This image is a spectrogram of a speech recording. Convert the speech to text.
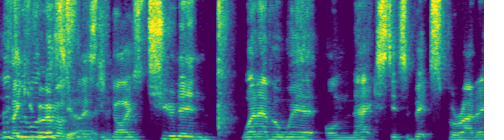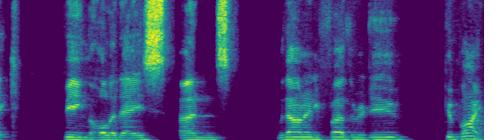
Thank you very much for listening, actually. guys. Tune in whenever we're on next. It's a bit sporadic, being the holidays. And without any further ado, goodbye.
